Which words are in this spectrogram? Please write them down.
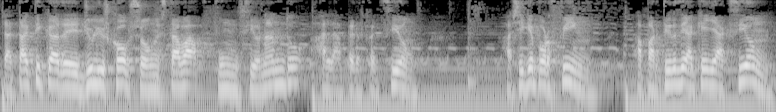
La táctica de Julius Hobson estaba funcionando a la perfección, así que por fin, a partir de aquella acción,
